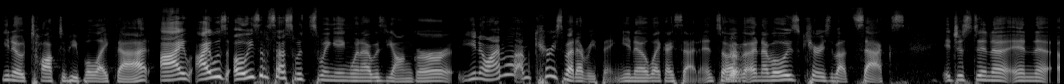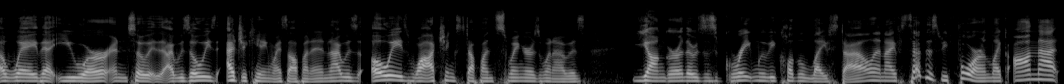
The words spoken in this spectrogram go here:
you know talk to people like that. I i was always obsessed with swinging when i was younger. You know i'm i'm curious about everything you know like i said. And so. I've, and i've always curious about sex it just in a in a- way that you were. And so it, i was always educating myself on it. And i was always watching stuff on swingers when i was younger. There was this great movie called the lifestyle. And i've said this before and like on that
